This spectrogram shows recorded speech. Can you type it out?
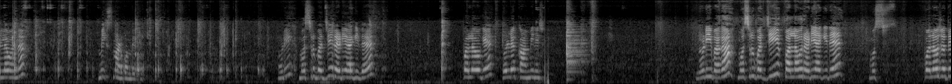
ಎಲ್ಲವನ್ನ ಮಿಕ್ಸ್ ಮಾಡ್ಕೊಬೇಕು. ನೋಡಿ, ಮೊಸರು ಬಜ್ಜಿ ರೆಡಿ ಆಗಿದೆ. ಪಲಾವ್ಗೆ ಒಳ್ಳೆ ಕಾಂಬಿನೇಷನ್ ನೋಡಿ, ಇವಾಗ ಮೊಸರು ಬಜ್ಜಿ, ಪಲಾವ್ ರೆಡಿ ಆಗಿದೆ. ಮೊಸ್, ಪಲಾವ್ ಜೊತೆ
